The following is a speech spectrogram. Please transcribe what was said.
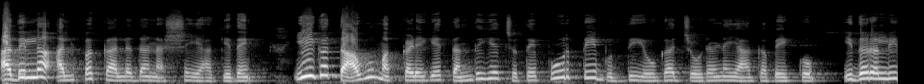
ಅದೆಲ್ಲ ಅಲ್ಪಕಾಲದ ನಶೆಯಾಗಿದೆ. ಈಗ ತಾವು ಮಕ್ಕಳಿಗೆ ತಂದೆಯ ಜೊತೆ ಪೂರ್ತಿ ಬುದ್ಧಿಯೋಗ ಜೋಡಣೆಯಾಗಬೇಕು. ಇದರಲ್ಲಿ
